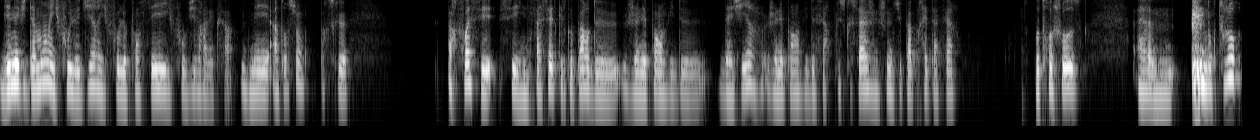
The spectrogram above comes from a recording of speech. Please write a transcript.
Bien évidemment, il faut le dire, il faut le penser, il faut vivre avec ça. Mais attention, parce que Parfois, c'est une facette quelque part de je n'ai pas envie d'agir, je n'ai pas envie de faire plus que ça, je, ne suis pas prête à faire autre chose. donc toujours,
